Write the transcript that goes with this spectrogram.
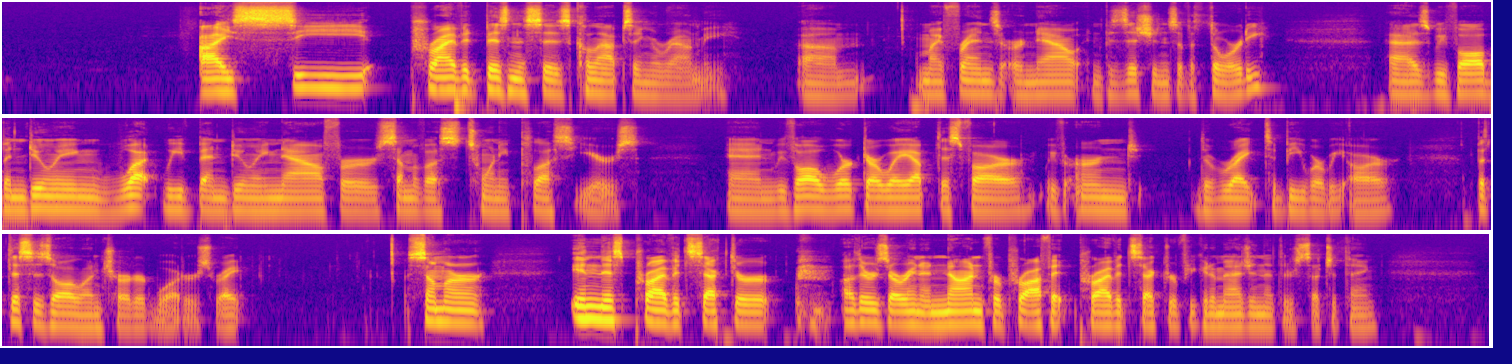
I see private businesses collapsing around me. Um, my friends are now in positions of authority as we've all been doing what we've been doing now for some of us 20 plus years. And we've all worked our way up this far. We've earned the right to be where we are. But this is all uncharted waters, right? Some are in this private sector. Others are in a non for profit private sector, if you can imagine that there's such a thing.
